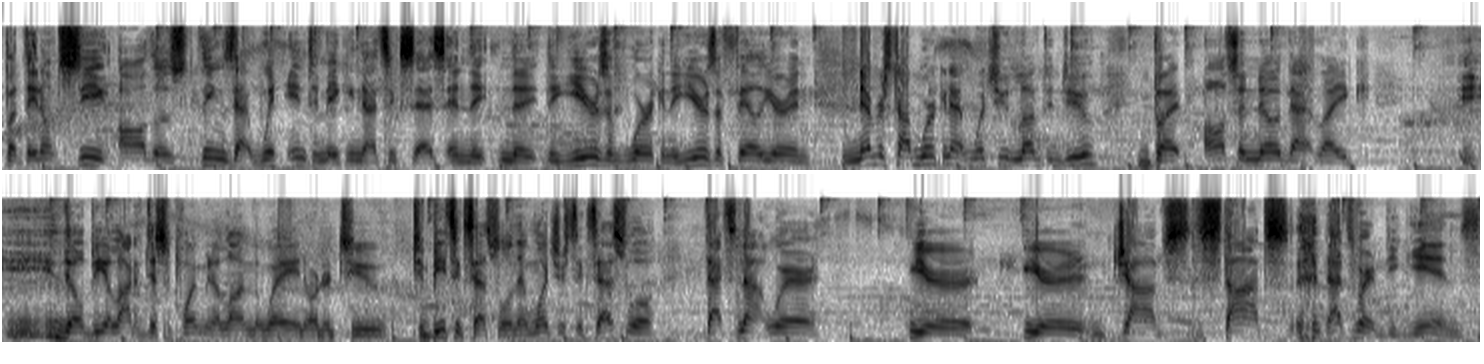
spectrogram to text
but they don't see all those things that went into making that success and the, the, the years of work and the years of failure and never stop working at what you love to do, but also know that like, there'll be a lot of disappointment along the way in order to to be successful and then once you're successful that's not where your your job stops that's where it begins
